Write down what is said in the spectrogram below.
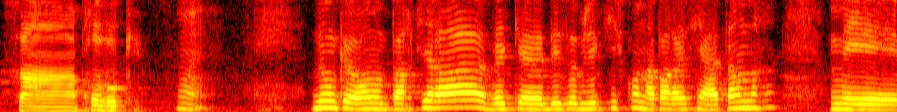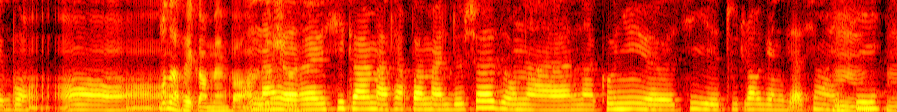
ça a provoqué. Ouais. Donc euh, on partira avec euh, des objectifs qu'on n'a pas réussi à atteindre, mais bon, on, On a fait quand même pas on mal a de choses. réussi quand même à faire pas mal de choses. On a, on a connu euh, aussi toute l'organisation ici, Mm, mm.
